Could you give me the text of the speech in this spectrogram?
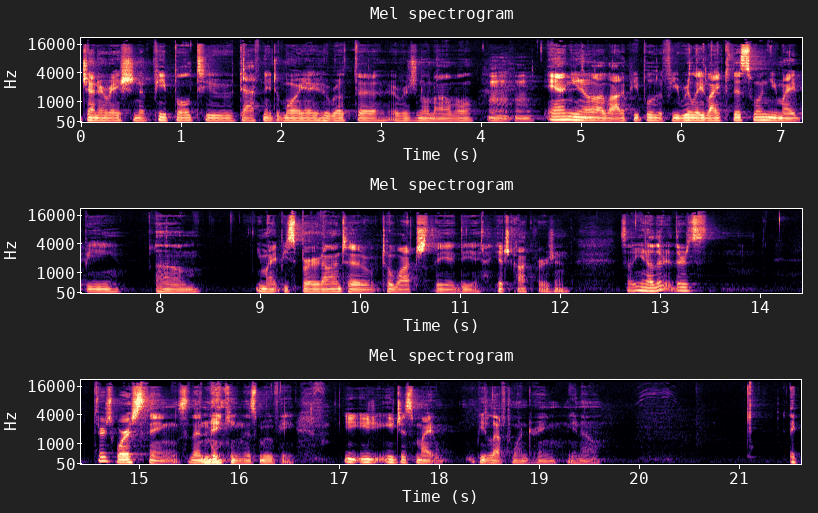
generation of people to Daphne du Maurier, who wrote the original novel, and you know a lot of people. If you really liked this one, you might be um, you might be spurred on to to watch the the Hitchcock version. So you know there, there's there's worse things than making this movie. You, you, you just might be left wondering, you know, it,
